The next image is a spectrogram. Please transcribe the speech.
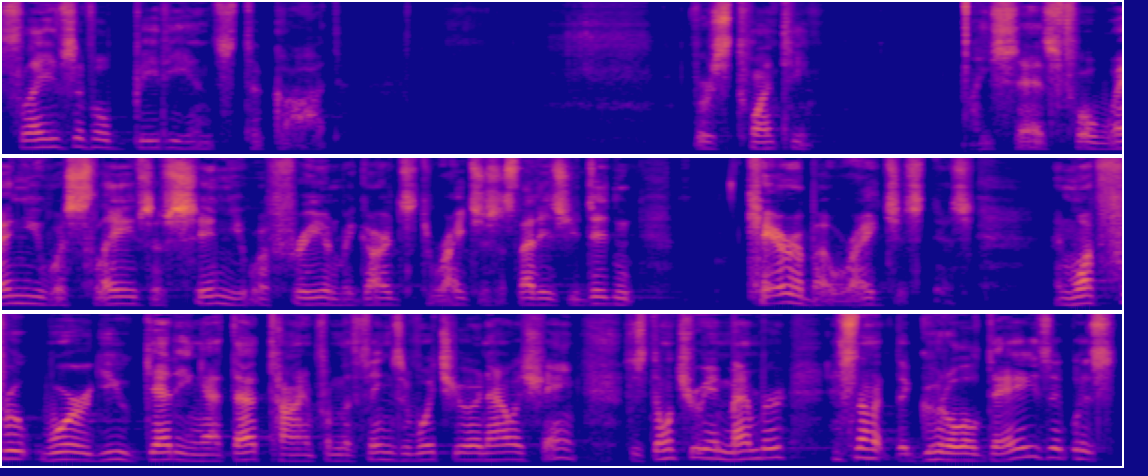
Slaves of obedience to God. Verse 20 he says, For when you were slaves of sin, you were free in regards to righteousness. That is, you didn't care about righteousness. And what fruit were you getting at that time from the things of which you are now ashamed? He says, Don't you remember? It's not the good old days. It was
